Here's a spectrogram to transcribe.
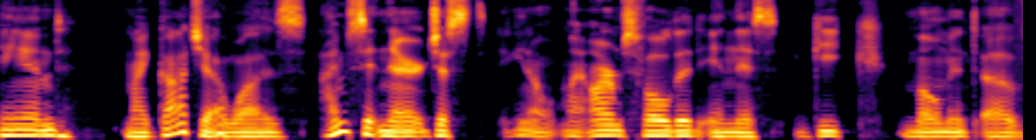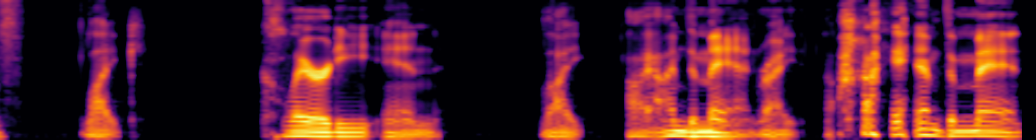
And my gotcha was I'm sitting there just, you know, my arms folded in this geek moment of like clarity and like I, I'm the man, right? I am the man.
